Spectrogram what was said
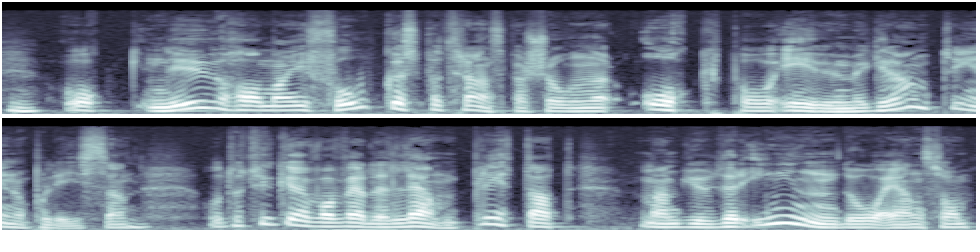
Mm. Och nu har man ju fokus på transpersoner och på EU-migranter inom polisen. Mm. Och då tycker jag det var väldigt lämpligt att man bjuder in då en som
